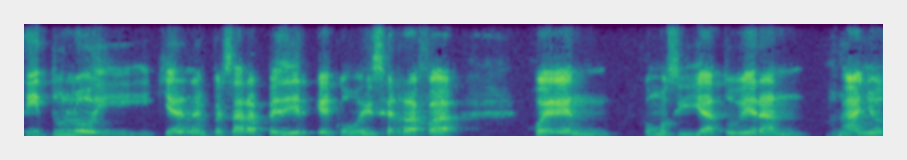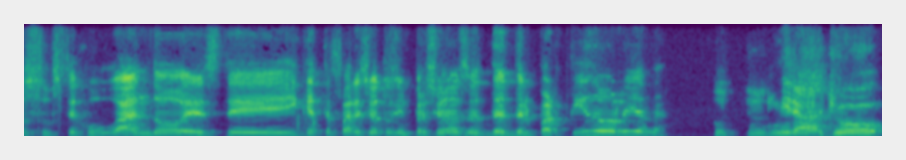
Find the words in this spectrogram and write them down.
título y, quieren empezar a pedir que, como dice Rafa, jueguen como si ya tuvieran años usted jugando. Este, ¿Y qué te pareció tus impresiones del partido, Leyenda? Pues, mira, yo,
